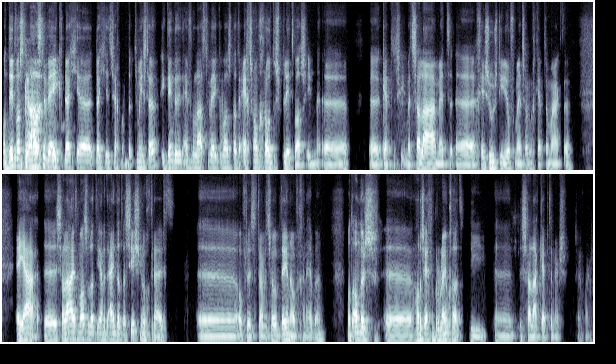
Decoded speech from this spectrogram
Want dit was de hou- laatste week ik- dat je, dat je het zeg maar, tenminste, ik denk dat dit een van de laatste weken was dat er echt zo'n grote split was in eh, captaincy. Met Salah, met eh Jesus, die heel veel mensen ook nog captain maakten. En ja, Salah heeft mazzel dat hij aan het eind dat assistje nog krijgt. Over de waar we het zo meteen over gaan hebben. Want anders hadden ze echt een probleem gehad, die de Salah-captainers, zeg maar.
